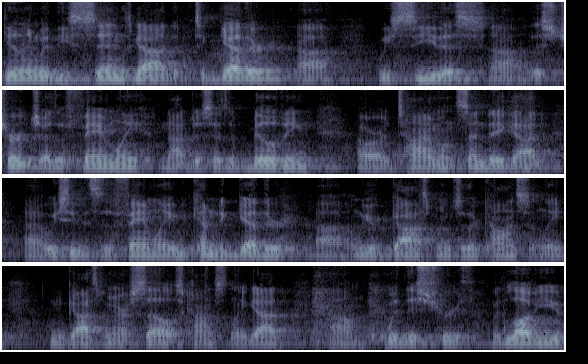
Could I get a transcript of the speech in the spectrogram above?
dealing with these sins, God, that together we see this, this church as a family, not just as a building or a time on Sunday, God. Uh, we see this as a family. We come together uh, and we are gospeling each other constantly and gospeling ourselves constantly, God, um, with this truth. We love you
